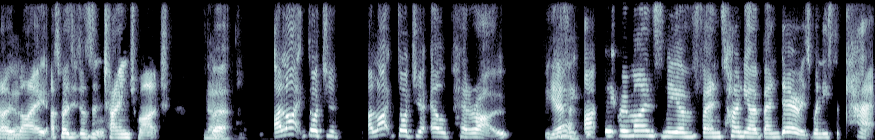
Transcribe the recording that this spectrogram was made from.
So Yeah. like, I suppose it doesn't change much. No. But I like Dodger. I like Dodger El Perro because Yeah. it, I, it reminds me of Antonio Banderas when he's the cat.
